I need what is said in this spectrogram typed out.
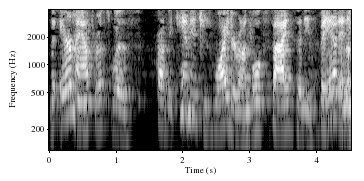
The air mattress was probably 10 inches wider on both sides than his bed, and he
